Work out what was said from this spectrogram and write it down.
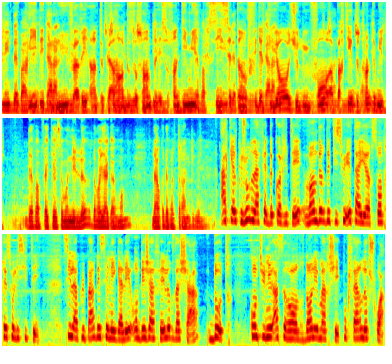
Les prix des tenues varient entre 40, 60 et 70 000. Si c'est un fidèle client, je lui vends à partir de 30 000. À quelques jours de la fête de Korité, vendeurs de tissus et tailleurs sont très sollicités. Si la plupart des Sénégalais ont déjà fait leurs achats, d'autres continuent à se rendre dans les marchés pour faire leur choix.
